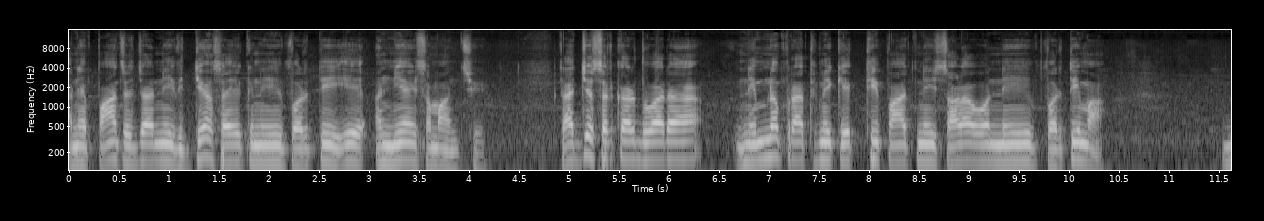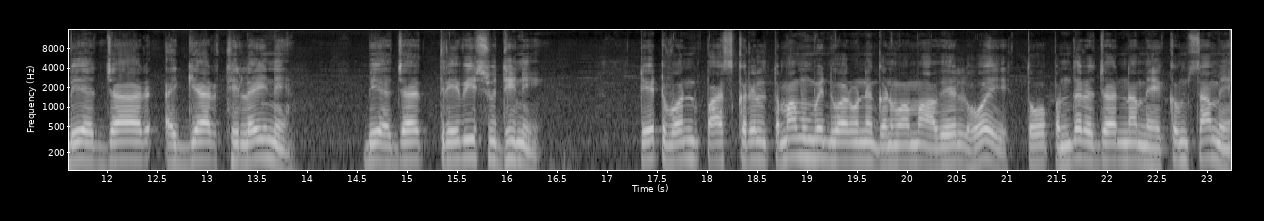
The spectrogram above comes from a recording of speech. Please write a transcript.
અને પાંચ હજારની વિદ્યા સહાયકની ભરતી એ અન્યાય સમાન છે. રાજ્ય સરકાર દ્વારા નિમ્ન પ્રાથમિક એકથી પાંચની શાળાઓની ભરતીમાં બે હજાર અગિયારથી લઈને બે હજાર ત્રેવીસ સુધીની ટેટ વન પાસ કરેલ તમામ ઉમેદવારોને ગણવામાં આવેલ હોય તો પંદર હજારના મહેકમ સામે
